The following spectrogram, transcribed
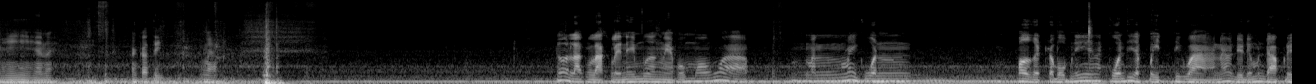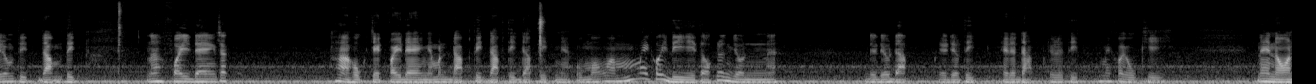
นี่เห็นไหมมันก็ติดนะครับ ก็หลักๆ เลยในเมืองเนี่ย ผมมองว่ามันไม่ควรเปิดระบบนี้นะควรที่จะปิดดีกว่านะเดี๋ยวเดี๋ยวมันดับเดี๋ยวมันติดดับติดนะไฟแดงสักห้าหกเจ็ดไฟแดงเนี่ยมันดับติดดับติดดับติดเนี่ยผมมองว่าไม่ค่อยดีต่อเครื่องยนต์นะเดี๋ยวเดี๋ยวดับเดี๋ยวเดี๋ยวติดเดี๋ยวเดี๋ยวดับเดี๋ยวเดี๋ยวติดไม่ค่อยโอเค แน่นอน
